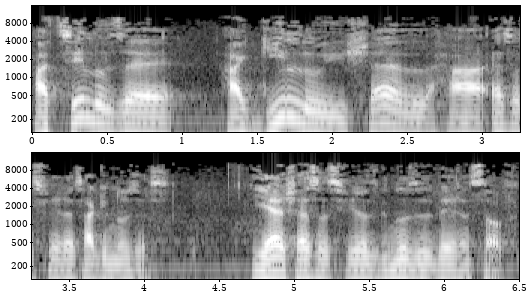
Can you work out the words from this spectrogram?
אצילוס זה הגילוי של האסר ספירס הגנוזס. יש אסר ספירס גנוזס בעיר אינסוף.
